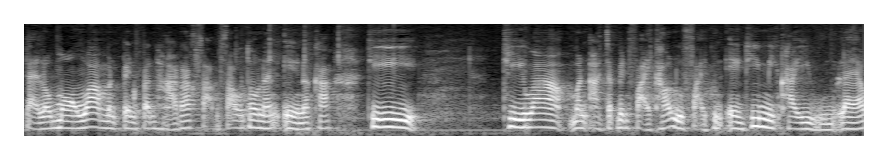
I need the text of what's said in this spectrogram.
แต่เรามองว่ามันเป็นปัญหารักสามเศร้าเท่านั้นเองนะคะ ที่ที่ว่ามันอาจจะเป็นฝ่ายเขาหรือฝ่ายคุณเองที่มีใครอยู่แล้ว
